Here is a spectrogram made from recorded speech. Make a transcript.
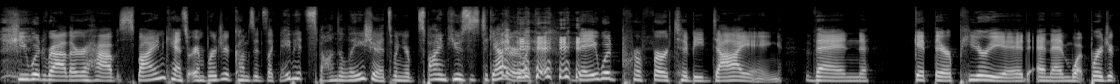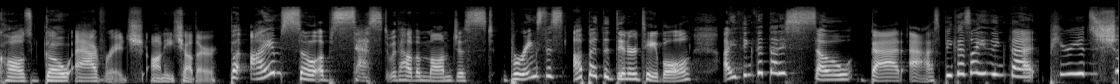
she would rather have spine cancer. And Bridget comes in, it's like, maybe it's spondylosis. It's when your spine fuses together. Like, they would prefer to be dying than get their period and then what Bridget calls go average on each other. But I am so obsessed with how the mom just brings this up at the dinner table. I think that that is so badass because I think that periods should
